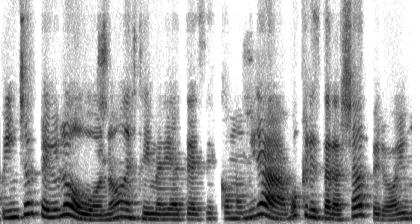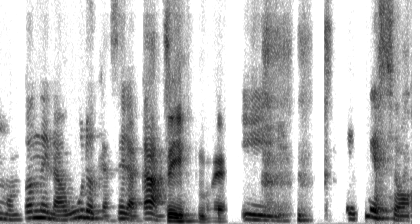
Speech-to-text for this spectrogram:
pincharte el globo, ¿no? De esta inmediatez. Es como, mira, vos querés estar allá, pero hay un montón de laburo que hacer acá. Sí. Y es eso.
